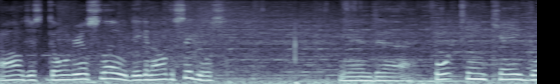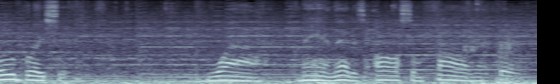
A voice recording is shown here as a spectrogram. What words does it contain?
Oh, just going real slow, digging all the signals. And uh, 14K gold bracelet. Wow. Man, that is awesome find right there.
